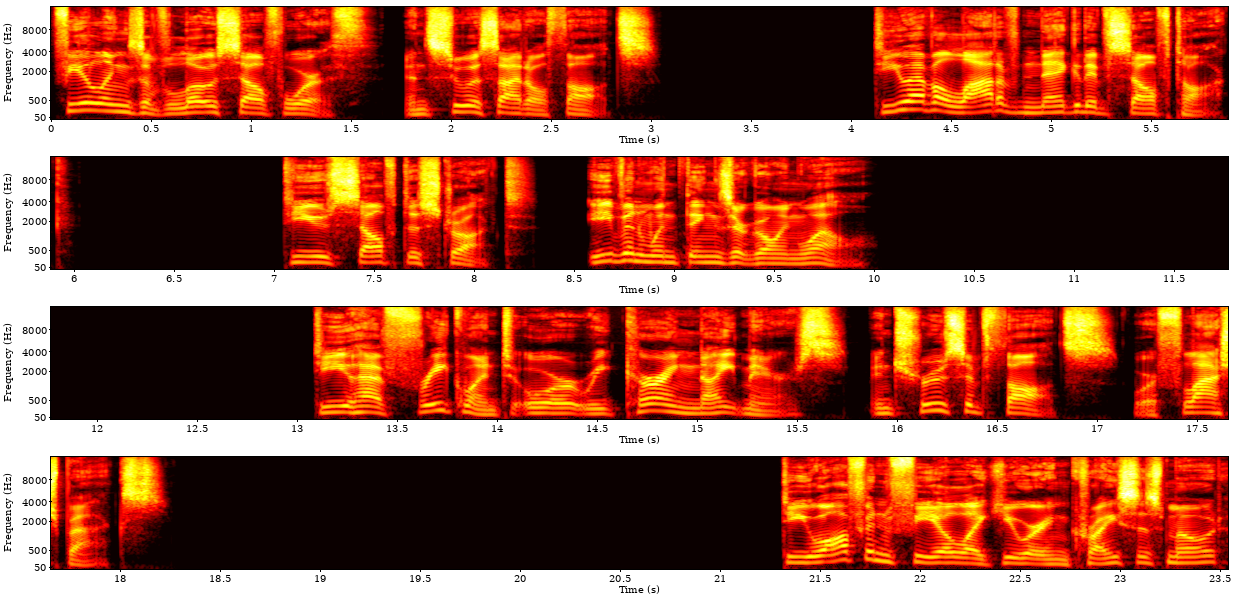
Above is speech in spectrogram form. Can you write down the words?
feelings of low self worth, and suicidal thoughts? Do you have a lot of negative self talk? Do you self destruct, even when things are going well? Do you have frequent or recurring nightmares, intrusive thoughts, or flashbacks? Do you often feel like you are in crisis mode?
